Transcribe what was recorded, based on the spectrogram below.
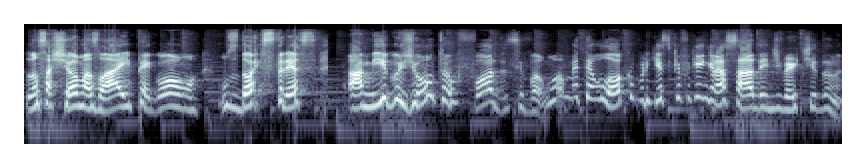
lança-chamas lá e pegou uns dois, três amigos junto. Foda-se, vamos meter o louco, porque isso que fica engraçado e divertido, né?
